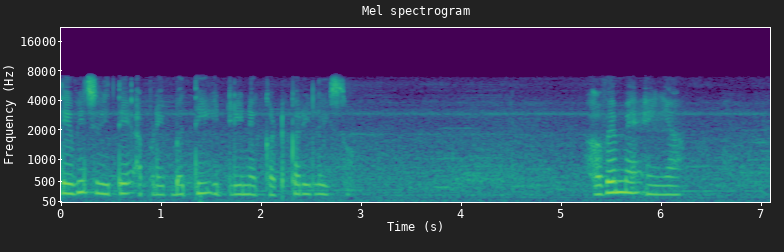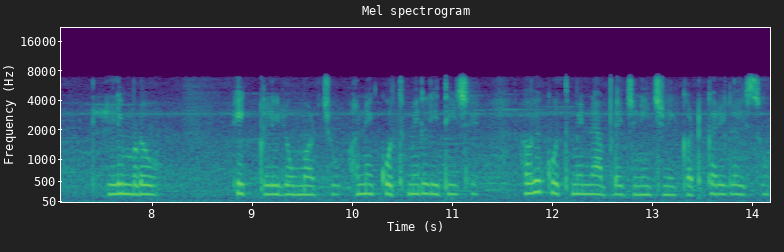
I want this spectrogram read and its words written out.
તેવી જ રીતે આપણે બધી ઇડલીને કટ કરી લઈશું. હવે મેં અહીંયા લીમડો એક લીલું મરચું અને કોથમીર લીધી છે. હવે કોથમીરને આપણે ઝીણી ઝીણી કટ કરી લઈશું.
